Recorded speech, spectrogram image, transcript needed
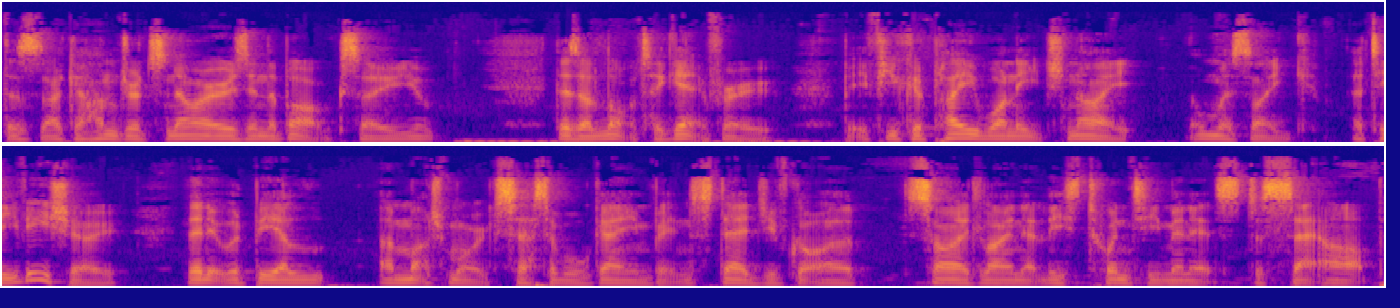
there's like a hundred scenarios in the box so you there's a lot to get through. But if you could play one each night almost like a tv show then it would be a, a much more accessible game but instead you've got to sideline at least 20 minutes to set up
